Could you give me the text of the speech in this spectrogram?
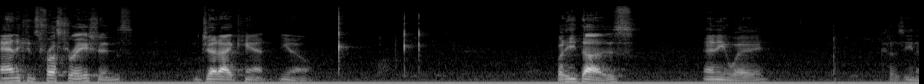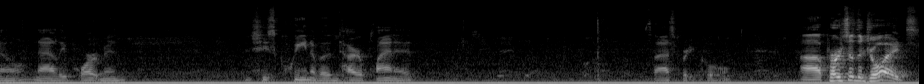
Anakin's frustrations. Jedi can't, you know. But he does. Anyway. Because, you know, Natalie Portman. And she's queen of an entire planet. So that's pretty cool. Uh, Purchase of the Droids.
